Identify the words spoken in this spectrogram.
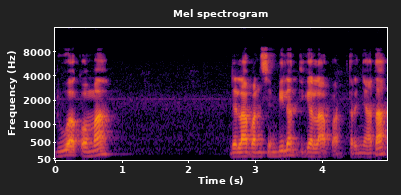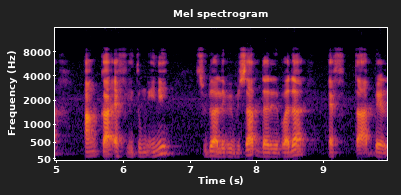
2,8938. Ternyata angka F hitung ini sudah lebih besar daripada F tabel.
